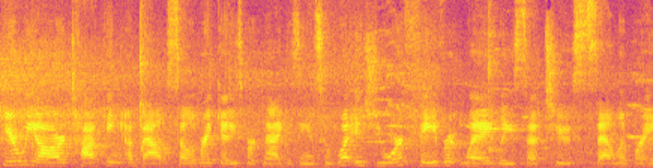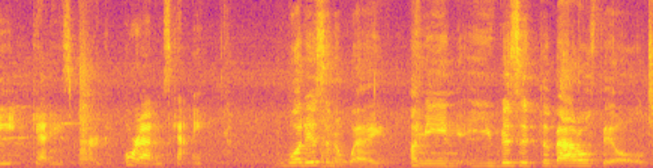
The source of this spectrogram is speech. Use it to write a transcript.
Here we are talking about Celebrate Gettysburg Magazine. So, what is your favorite way, Lisa, to celebrate Gettysburg or Adams County? What isn't a way? I mean, you visit the battlefield,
